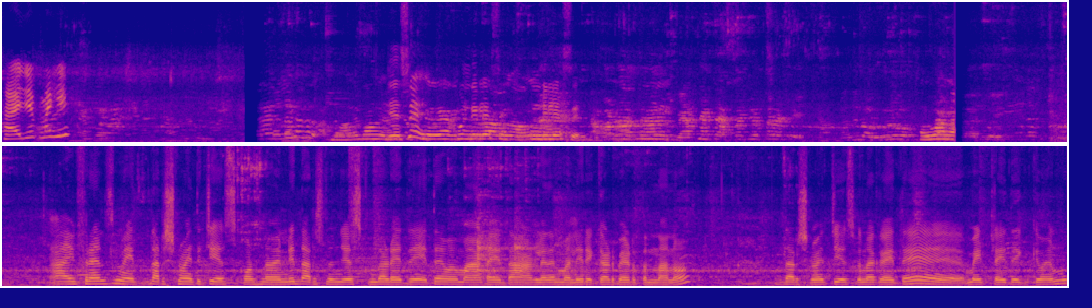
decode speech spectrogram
హాయ్ చెప్పు మహి. వేసే కుండీలేసే కుండీలేసే హాయ్ ఫ్రెండ్స్ మేమైతే దర్శనం అయితే చేసుకుంటున్నామండి. దర్శనం చేసుకున్నాడైతే అయితే మాట అయితే ఆడలేదని మళ్ళీ రికార్డ్ పెడుతున్నాను. దర్శనం అయితే చేసుకున్నాకైతే మెట్లు అయితే ఎక్కాము.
